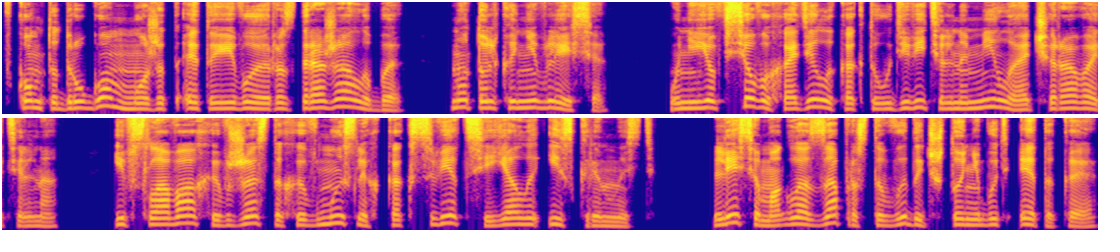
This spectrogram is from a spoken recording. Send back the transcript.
В ком-то другом, может, это его и раздражало бы, но только не в лесе. У нее все выходило как-то удивительно мило и очаровательно. И в словах, и в жестах, и в мыслях, как свет, сияла искренность. Леся могла запросто выдать что-нибудь этакое.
